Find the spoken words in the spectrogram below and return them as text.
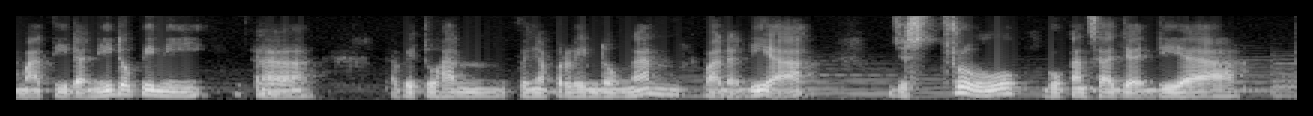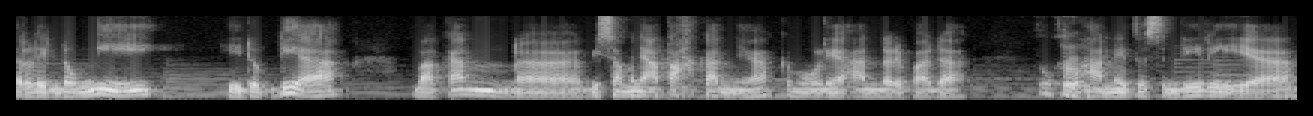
mati dan hidup ini Uh, tapi Tuhan punya perlindungan kepada dia. Justru bukan saja dia terlindungi hidup dia, bahkan uh, bisa menyatakan ya kemuliaan daripada Tuhan, Tuhan itu sendiri ya.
